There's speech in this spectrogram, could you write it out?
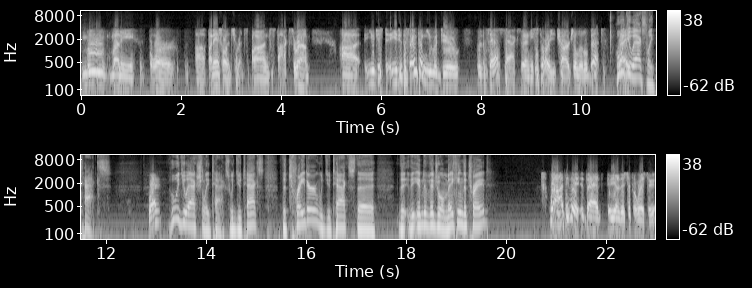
move money or uh, financial instruments, bonds, stocks around, uh, you just you do the same thing you would do with a sales tax at any store. You charge a little bit. Who right? would you actually tax? What? Who would you actually tax? Would you tax the trader? Would you tax the, the, the individual making the trade? Well, I think that, that you know there's different ways to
